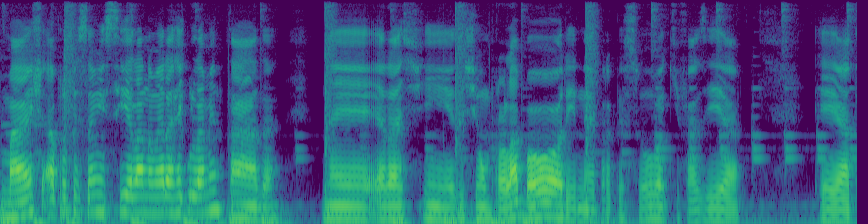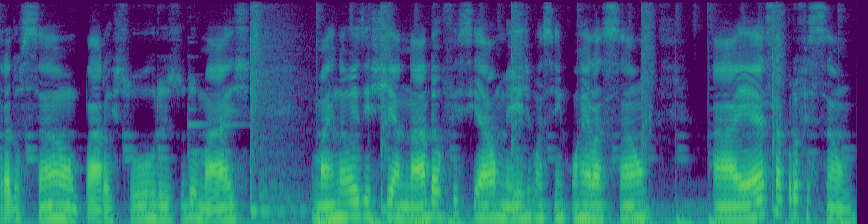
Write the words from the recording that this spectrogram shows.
mas a profissão em si ela não era regulamentada, né? Ela tinha, existia um prolabore, né, para a pessoa que fazia é, a tradução para os surdos e tudo mais, mas não existia nada oficial mesmo assim com relação a essa profissão.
